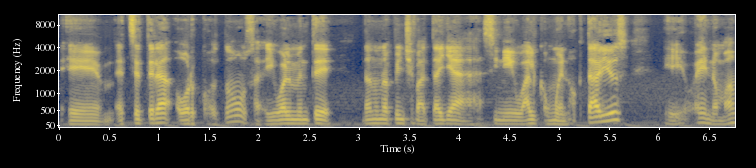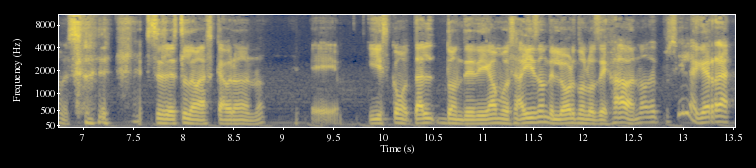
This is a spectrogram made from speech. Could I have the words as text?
em, etcétera, orcos, ¿no? O sea, igualmente dando una pinche batalla sin igual como en Octarius. Y, bueno, mames, esto, es, lo más cabrón, ¿no? Eh, y es como tal, donde digamos, ahí es donde Lord nos los dejaba, ¿no? De pues sí, la guerra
